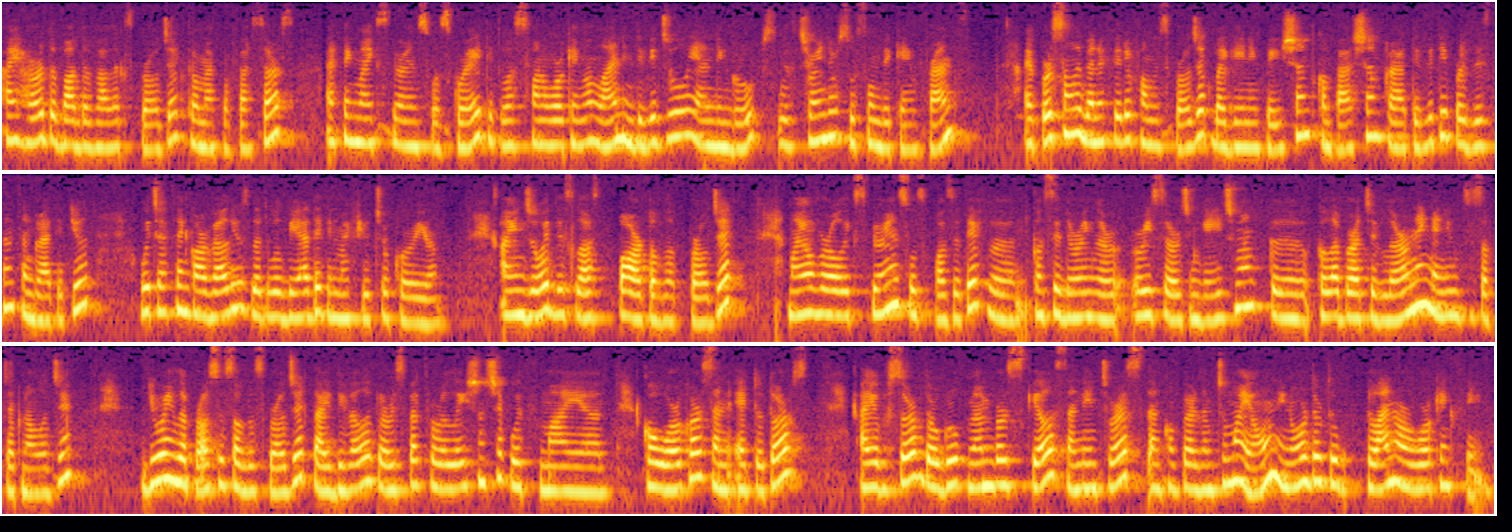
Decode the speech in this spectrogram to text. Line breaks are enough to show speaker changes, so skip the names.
I heard about the Valex project through my professors. I think my experience was great. It was fun working online individually and in groups with strangers who soon became friends. I personally benefited from this project by gaining patience, compassion, creativity, persistence, and gratitude, which I think are values that will be added in my future career. I enjoyed this last part of the project. My overall experience was positive, uh, considering the research engagement, uh, collaborative learning, and uses of technology. During the process of this project, I developed a respectful relationship with my uh, co-workers and tutors. I observed our group members' skills and interests and compared them to my own in order to plan our working theme.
